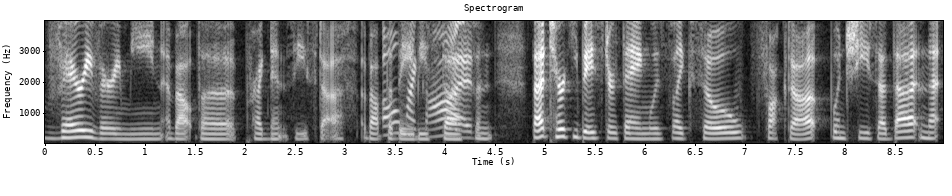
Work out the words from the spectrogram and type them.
very, very mean about the pregnancy stuff, about the Oh baby stuff. And that turkey baster thing was like so fucked up when she said that. And that,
